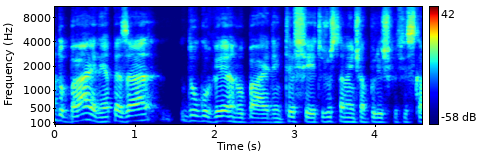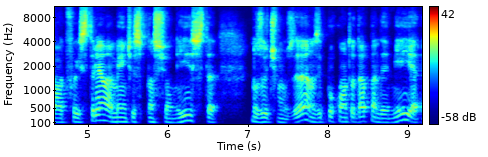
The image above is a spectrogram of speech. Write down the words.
do Biden, apesar do governo Biden ter feito justamente uma política fiscal que foi extremamente expansionista nos últimos anos e por conta da pandemia,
